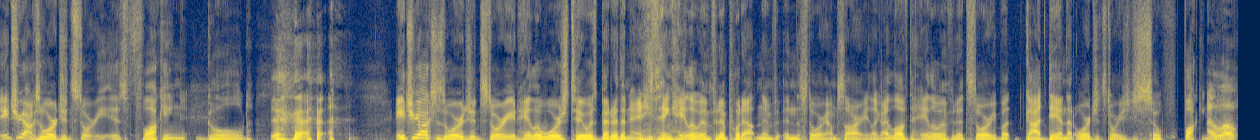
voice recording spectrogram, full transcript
Atriox's origin story is fucking gold. Atriox's origin story in Halo Wars 2 is better than anything Halo Infinite put out in the, in the story. I'm sorry. Like I loved the Halo Infinite story, but goddamn that origin story is just so fucking I good. love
